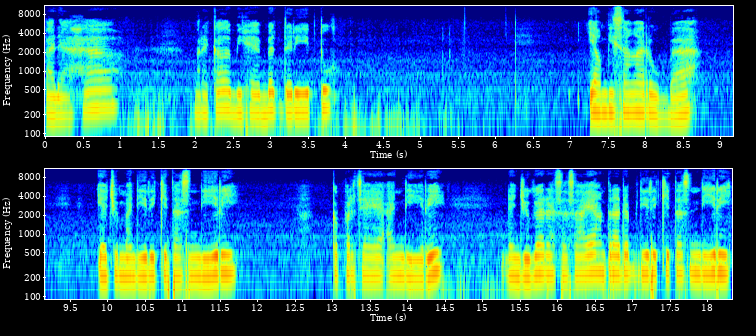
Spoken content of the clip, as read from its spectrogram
Padahal mereka lebih hebat dari itu. Yang bisa ngerubah ya cuma diri kita sendiri, kepercayaan diri, dan juga rasa sayang terhadap diri kita sendiri.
